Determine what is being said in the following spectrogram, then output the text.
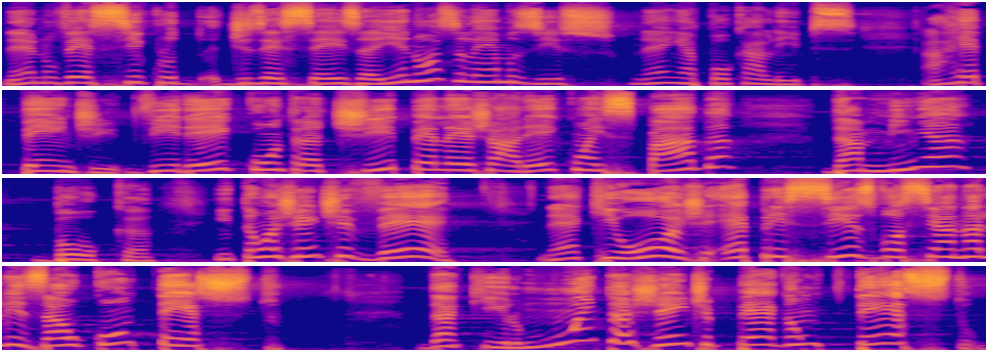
Né, no versículo 16 aí, nós lemos isso, né, em Apocalipse. Arrepende, virei contra ti, pelejarei com a espada da minha boca. Então a gente vê né, que hoje é preciso você analisar o contexto daquilo. Muita gente pega um texto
